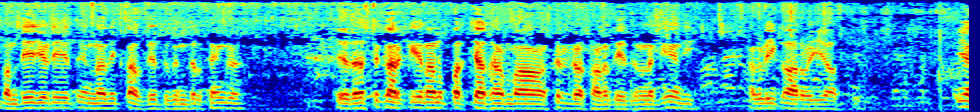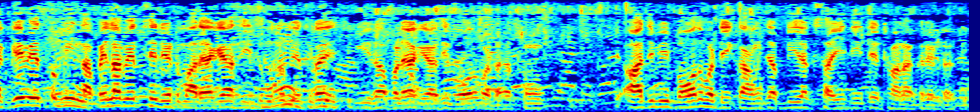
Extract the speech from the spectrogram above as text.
ਬੰਦੇ ਜਿਹੜੇ ਤੇ ਇਹਨਾਂ ਦੇ ਘਰ ਦੇ ਦਵਿੰਦਰ ਸਿੰਘ ਤੇ ਅਰੈਸਟ ਕਰਕੇ ਇਹਨਾਂ ਨੂੰ ਪਰਚਾ ਥਾਂਬਾ ਘਰਿੰਡਾ ਥਾਣੇ ਦੇ ਦੇਣ ਲੱਗੇ ਆ ਜੀ। ਅਗਲੀ ਕਾਰਵਾਈ ਵਾਸਤੇ। ਇਹ ਅੱਗੇ ਵੀ ਇਹ ਤੋਂ ਮਹੀਨਾ ਪਹਿਲਾਂ ਵੀ ਇੱਥੇ ਰੇਟ ਮਾਰਿਆ ਗਿਆ ਸੀ। ਉਦੋਂ ਵੀ ਇਸ ਤਰ੍ਹਾਂ ਹੀ ਚੀਰਾ ਫੜਿਆ ਗਿਆ ਸੀ ਬਹੁਤ ਵੱਡਾ ਇੱਥੋਂ। ਤੇ ਅੱਜ ਵੀ ਬਹੁਤ ਵੱਡੀ ਕਾਮਯਾਬੀ ਐਕਸਾਈਜ਼ ਦੀ ਤੇ ਥਾਣਾ ਘਰੇਡਾ ਦੀ।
